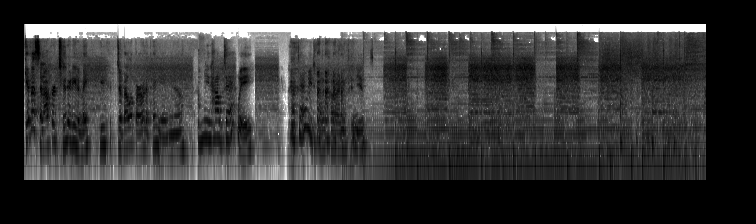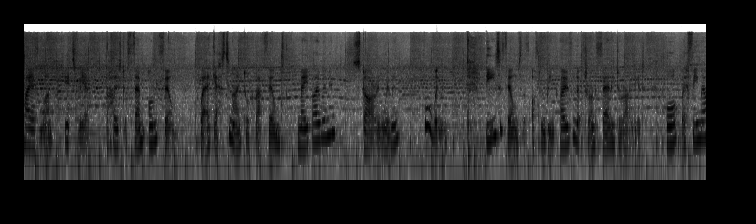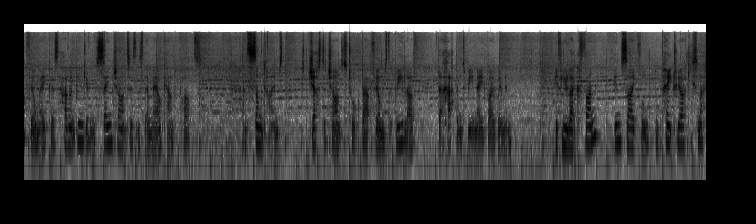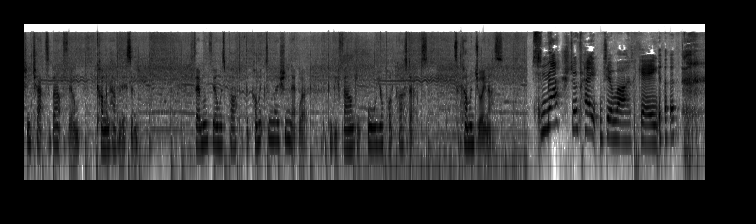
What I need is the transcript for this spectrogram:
give us an opportunity to make you develop our own opinion, you know? I mean, how dare we? How dare we develop our own opinions? Hi everyone, it's Ria, the host of Femme on Film, where a guest and I talk about films made by women, starring women, for women. These are films that have often been overlooked or unfairly derided, or where female filmmakers haven't been given the same chances as their male counterparts. And sometimes it's just a chance to talk about films that we love that happen to be made by women. If you like fun, insightful, and patriarchy smashing chats about film, come and have a listen. Femme on Film is part of the Comics in Motion Network and can be found on all your podcast apps. So come and join us. Smash the patriarchy.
